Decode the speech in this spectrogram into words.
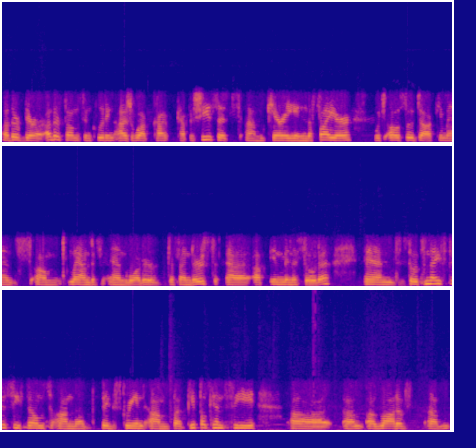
other there are other films, including Ajwa Ka- Kapashis, um, carrying the fire, which also documents um, land and water defenders uh, up in Minnesota. And so it's nice to see films on the big screen, um, but people can see uh, um, a lot of, um,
